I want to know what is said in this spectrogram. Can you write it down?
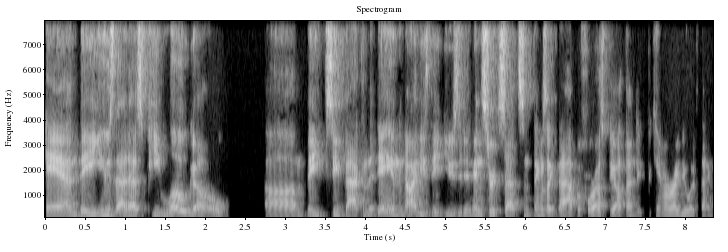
And they use that SP logo. Um, they see back in the day in the 90s, they'd use it in insert sets and things like that before SP Authentic became a regular thing.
